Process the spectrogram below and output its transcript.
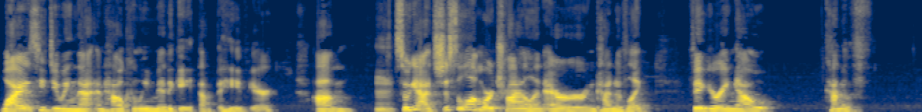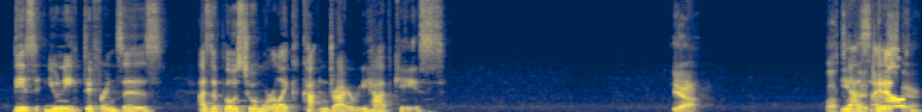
Why is he doing that? And how can we mitigate that behavior? Um, hmm. So, yeah, it's just a lot more trial and error and kind of like figuring out kind of these unique differences as opposed to a more like cut and dry rehab case. Yeah. Lots yes, I know. There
